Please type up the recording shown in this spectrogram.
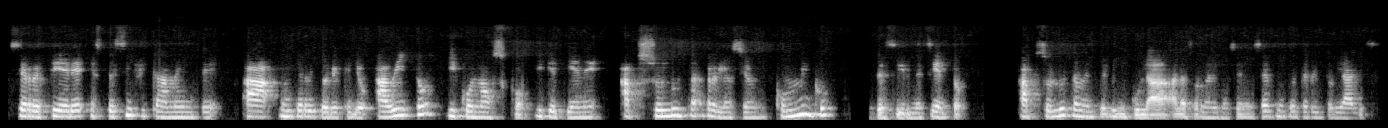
se refiere específicamente a un territorio que yo habito y conozco y que tiene absoluta relación conmigo, es decir, me siento absolutamente vinculada a las organizaciones étnico-territoriales,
